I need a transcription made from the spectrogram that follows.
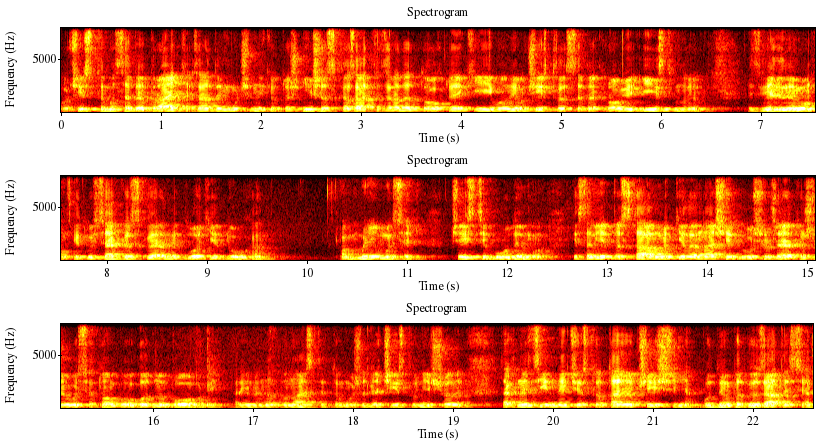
очистимо себе, браття, заради мучеників, точніше сказати, заради того, хто який вони очистили себе кров'ю істиною, звільнимо від усякої скверни плоті духа, обмиємося, чисті будемо, і самі представимо тіла наші душі в жертву живу святому Богодну Богові. Римляна 12, тому що для чистого ніщо не так не цінне, як чистота і очищення. Будемо подвизатися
